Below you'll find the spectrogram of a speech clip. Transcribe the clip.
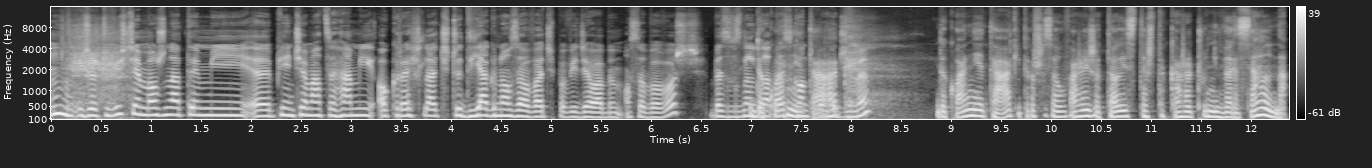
Mhm, I rzeczywiście można tymi e, pięcioma cechami określać czy diagnozować, powiedziałabym, osobowość? Bez względu na to, Dokładnie skąd tak. pochodzimy? Dokładnie tak i proszę zauważyć, że to jest też taka rzecz uniwersalna.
